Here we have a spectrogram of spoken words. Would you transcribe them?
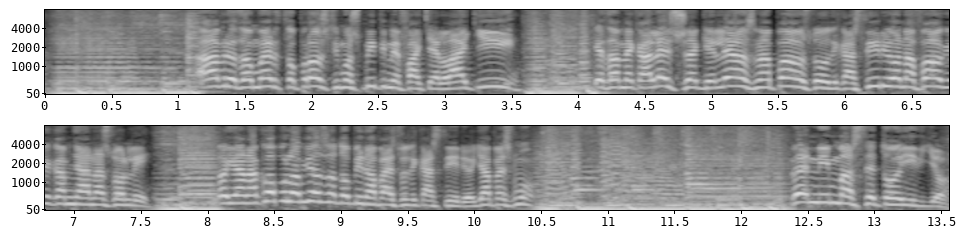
280, αύριο θα μου έρθει το πρόστιμο σπίτι με φακελάκι και θα με καλέσει ο αγγελέα να πάω στο δικαστήριο να φάω και καμιά αναστολή. Το Γιανακόπουλο ποιος θα τον πει να πάει στο δικαστήριο, για πες μου. Δεν είμαστε το ίδιο.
